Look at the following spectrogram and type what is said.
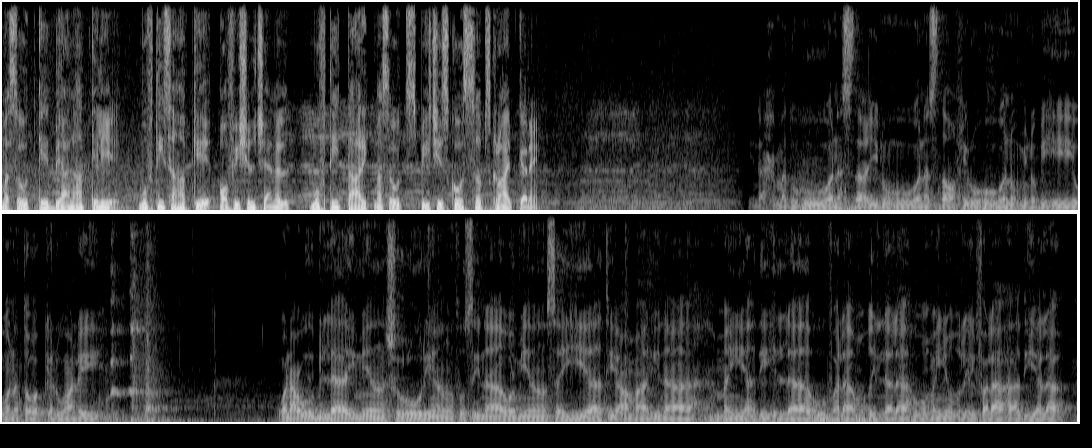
مسعود کے بیانات کے لیے مفتی صاحب کے official channel Mufti Tariq Masood speeches کو سبسکرائب کریں۔ نحمده ونستعينه ونستغفره ونؤمن به ونتوكل عليه ونعوذ بالله من شرور أنفسنا ومن سيئات أعمالنا من يهده الله فلا مضل له ومن يضلل فلا هادي له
